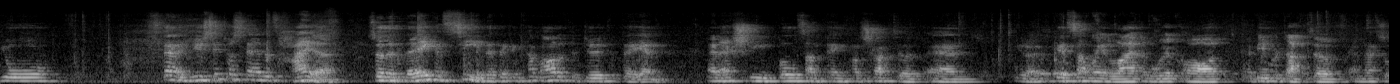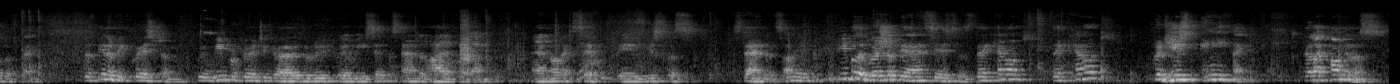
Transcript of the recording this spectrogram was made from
your you set your standards higher so that they can see that they can come out of the dirt that they're in and actually build something constructive and you know get somewhere in life and work hard and be productive and that sort of thing. So it's been a big question. We, we prefer to go the route where we set the standard higher for them and not accept their useless standards. I mean, people that worship their ancestors, they cannot, they cannot produce anything. They're like communists.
